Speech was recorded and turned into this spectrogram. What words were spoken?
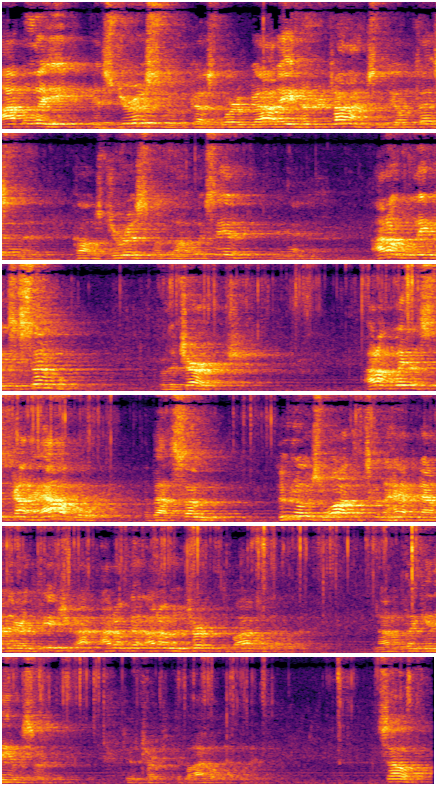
I believe it's Jerusalem because the Word of God 800 times in the Old Testament calls Jerusalem the holy city. I don't believe it's a symbol for the church. I don't believe it's some kind of allegory about some who knows what that's going to happen out there in the future. I, I don't, I don't interpret the Bible that. And I don't think any of us are to interpret the Bible that way. So,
